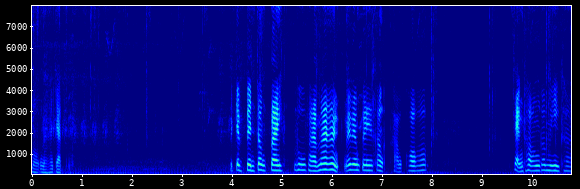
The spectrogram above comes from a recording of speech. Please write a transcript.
หมอกหนาจัดไม่จำเป็นต้องไปภูผาม่าน ไม่จำเป็นเข้าเขาคอแสงทองก็มีค่ะ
